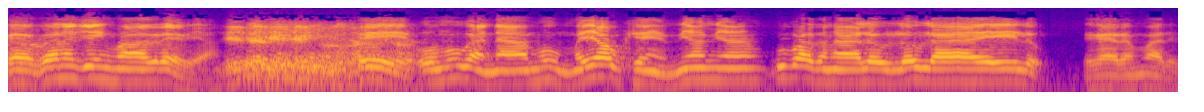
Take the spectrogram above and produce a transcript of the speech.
ကဲဘယ်နှကြိမ်မှာတဲ့ဗျာလေးတဲ့လေးတဲ့ပါအေးအိုမှုကနာမှုမရောက်ခင်မြန်မြန်ဥပဒနာလို့လှုပ်လိုက်လို့ဒကာဓမ္မတွေ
